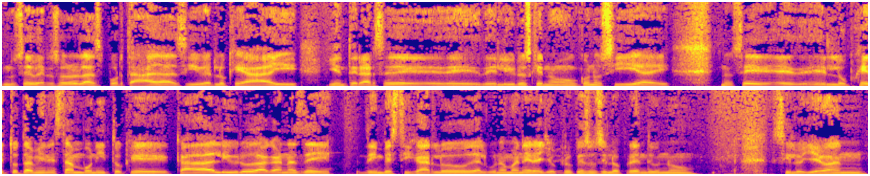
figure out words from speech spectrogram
No sé, ver solo las portadas y ver lo que hay y, enterarse de, de- libros que no conocía. Y no sé, eh, el objeto también es tan bonito que cada libro da ganas de, de investigarlo de alguna manera. Yo creo que eso sí lo aprende uno si lo llevan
